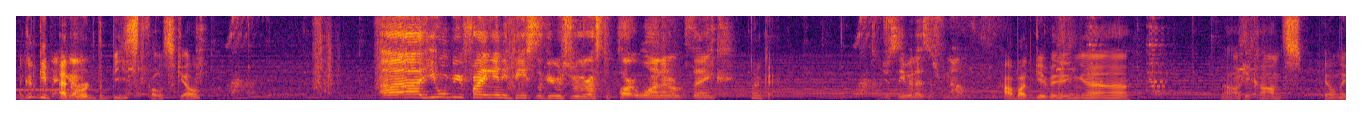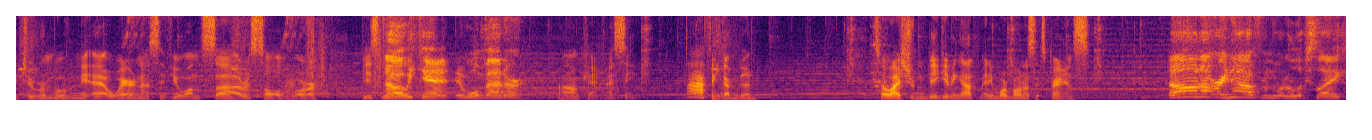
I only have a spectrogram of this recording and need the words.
I could give you go. Edward the Beast Foe skill. Uh, you won't be fighting any beast lookers for the rest of part one. I don't think. Okay. Just leave it as is for now. How about giving, uh... No, he can't. He'll need to remove awareness if he wants uh, Resolve or Beast No, we can't. It won't matter. Oh, okay, I see. I think I'm good. So I shouldn't be giving up any more bonus experience. No, not right now. From what it looks like.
